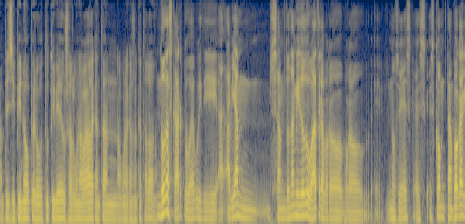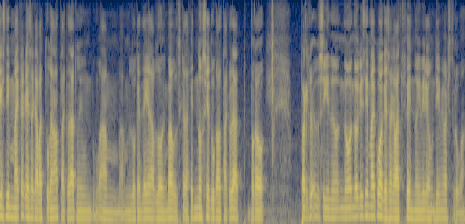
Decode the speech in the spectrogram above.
en principi no, però tu t'hi veus alguna vegada cantant alguna cançó en català? No ho descarto, eh? Vull dir, aviam, se'm dona millor dur altre, però, però eh, no sé, és, que és, és com tampoc hagués dit mai que hagués acabat tocant el teclat un, amb, amb el que et deia de Blowing Bubbles, que de fet no sé tocar el teclat, però per, o sigui, no, no, no hagués dit mai que ho hagués acabat fent, no? I mira, un dia m'hi vaig trobar.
